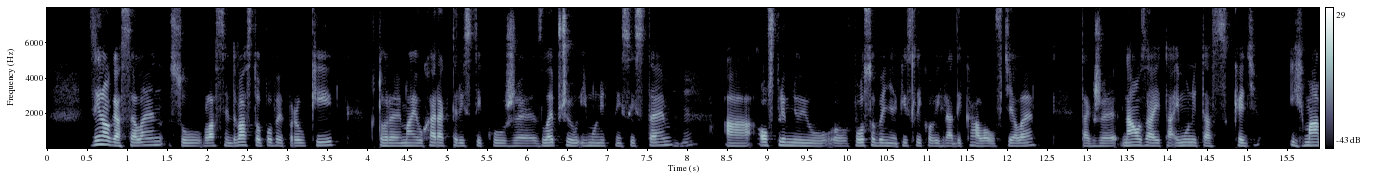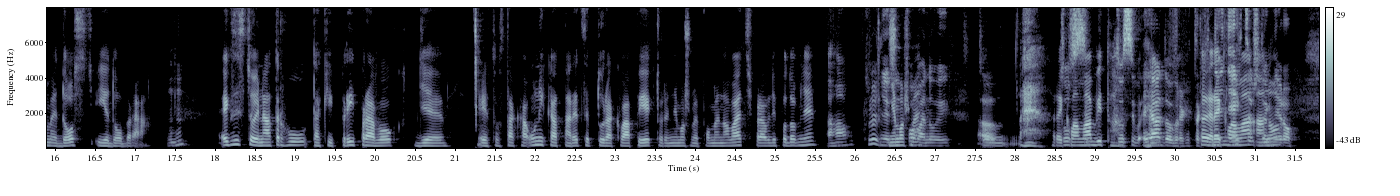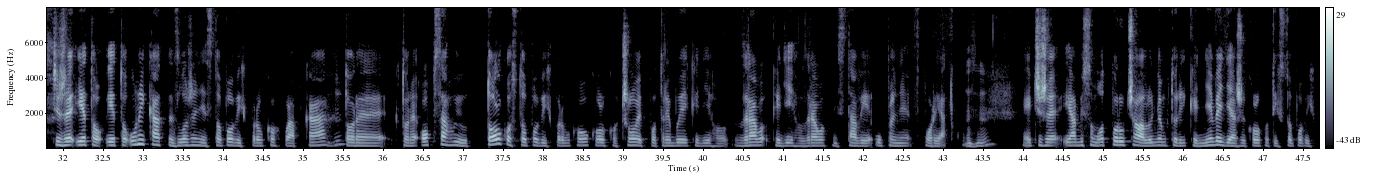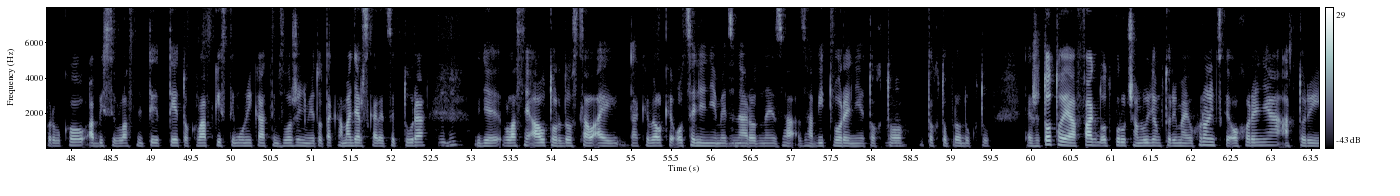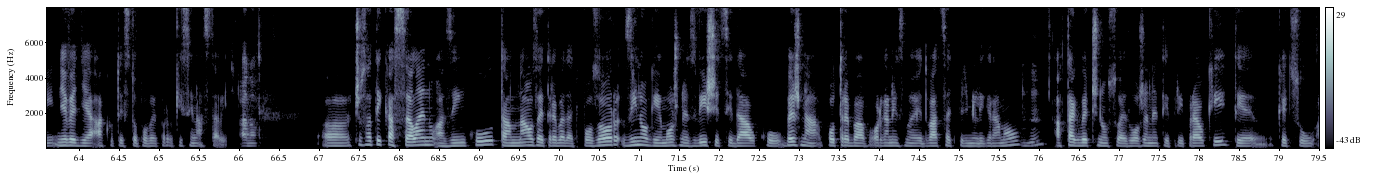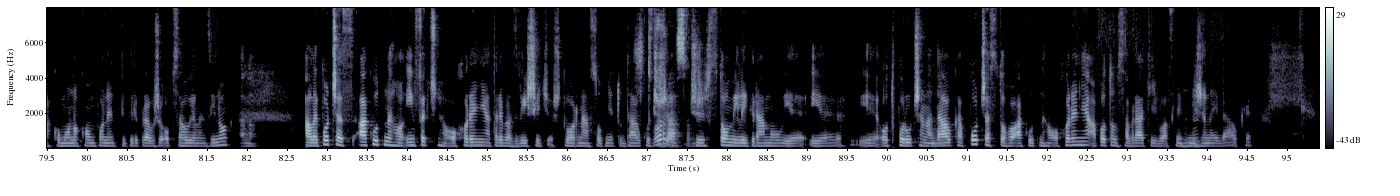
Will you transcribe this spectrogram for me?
Zinok a selen sú vlastne dva stopové prvky, ktoré majú charakteristiku, že zlepšujú imunitný systém mm-hmm. a ovplyvňujú pôsobenie kyslíkových radikálov v tele. Takže naozaj tá imunita, keď ich máme dosť, je dobrá. Mm-hmm. Existuje na trhu taký prípravok, kde je to taká unikátna receptúra kvapie, ktoré nemôžeme pomenovať pravdepodobne. Aha, kľudne, nemôžeme. pomenuj. To, um, reklama to by to... to si, ja, dobre, tak to je reklama, nechceš, áno. tak nerob. Čiže je to, je to unikátne zloženie stopových prvkov v kvapkách, mm-hmm. ktoré, ktoré obsahujú toľko stopových prvkov, koľko človek potrebuje, keď jeho, zdravo, keď jeho zdravotný stav je úplne v poriadku. Mm-hmm. Čiže ja by som odporúčala ľuďom, ktorí keď nevedia, že koľko tých stopových prvkov, aby si vlastne tie, tieto kvapky s tým unikátnym zložením, je to taká maďarská receptúra, mm-hmm. kde vlastne autor dostal aj také veľké ocenenie medzinárodné mm-hmm. za, za vytvorenie tohto, mm-hmm. tohto produktu. Takže toto ja fakt odporúčam ľuďom, ktorí majú chronické ochorenia a ktorí nevedia, ako tie stopové prvky si nastaviť. Áno. Čo sa týka selénu a zinku, tam naozaj treba dať pozor. Zinok je možné zvýšiť si dávku. Bežná potreba v organizme je 25 mg mm-hmm. a tak väčšinou sú aj zložené tie prípravky, tie, keď sú ako monokomponentný prípravok, že obsahuje len zinok. Ano. Ale počas akutného infekčného ochorenia treba zvýšiť štvornásobne tú dávku. Čiže, čiže 100 mg je, je, je odporúčaná Aha. dávka počas toho akutného ochorenia a potom sa vrátiť vlastne k zniženej mhm. dávke.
